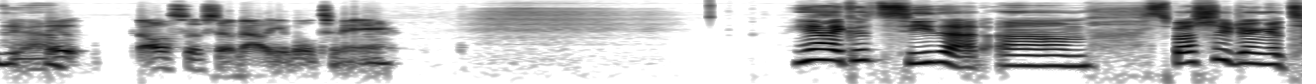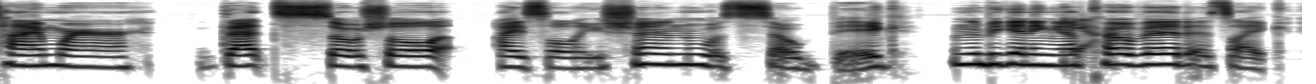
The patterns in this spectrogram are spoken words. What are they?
Yeah. It also so valuable to me. Yeah, I could see that. Um, especially during a time where that social isolation was so big in the beginning of Yeah. COVID. It's like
